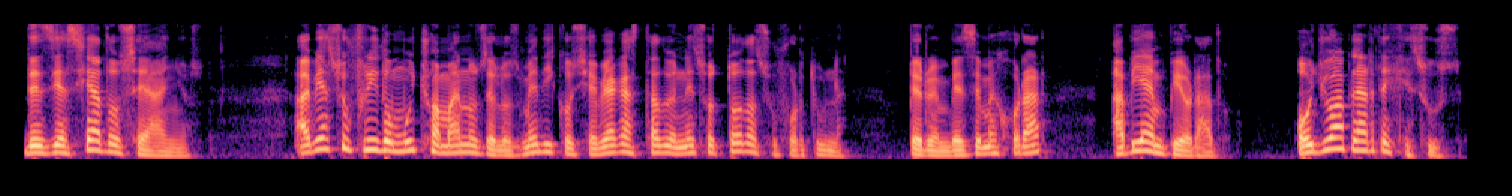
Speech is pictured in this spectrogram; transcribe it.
desde hacía 12 años. Había sufrido mucho a manos de los médicos y había gastado en eso toda su fortuna, pero en vez de mejorar, había empeorado. Oyó hablar de Jesús.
